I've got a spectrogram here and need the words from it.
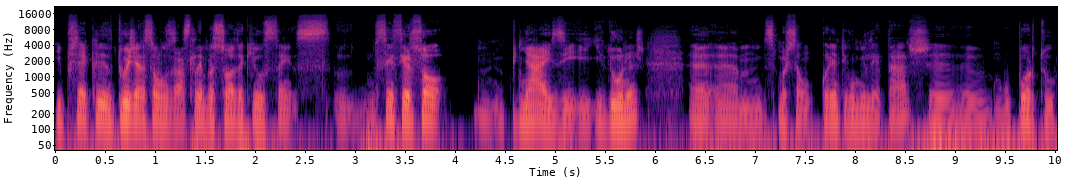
e por isso é que a tua geração já se lembra só daquilo sem, sem ser só pinhais e, e, e dunas, uh, um, mas são 41 mil hectares. Uh, o Porto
